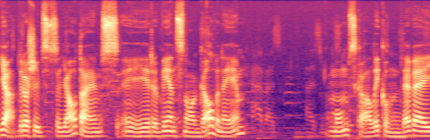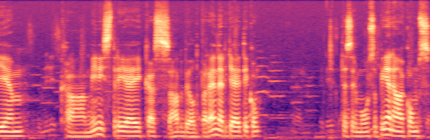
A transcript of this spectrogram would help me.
Jā, drošības jautājums ir viens no galvenajiem mums kā likuma devējiem, kā ministrijai, kas atbild par enerģētiku. Tas ir mūsu pienākums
